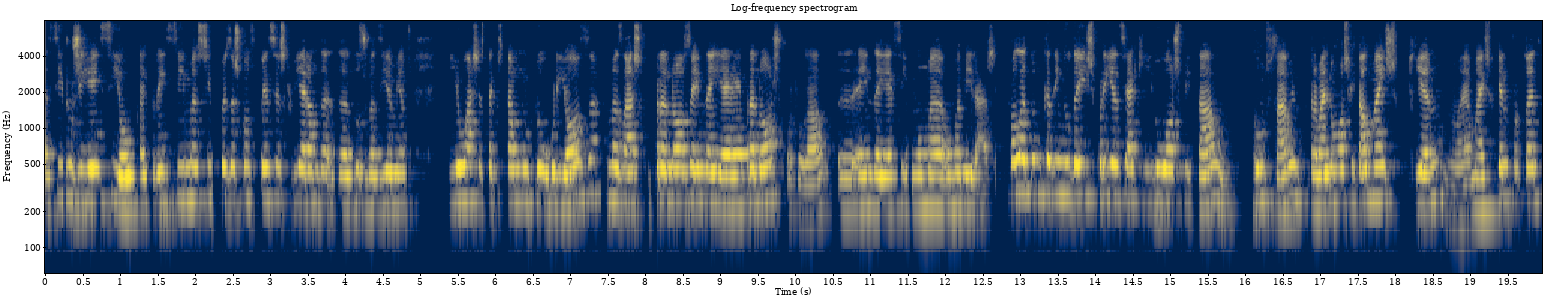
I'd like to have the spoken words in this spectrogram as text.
a cirurgia em si ou o câncer em si, mas sim depois as consequências que vieram da, da, do esvaziamento. E eu acho esta questão muito curiosa, mas acho que para nós ainda é, para nós, Portugal, eh, ainda é assim uma, uma miragem. Falando um bocadinho da experiência aqui do hospital, como sabem, trabalho num hospital mais pequeno, não é? Mais pequeno, portanto,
